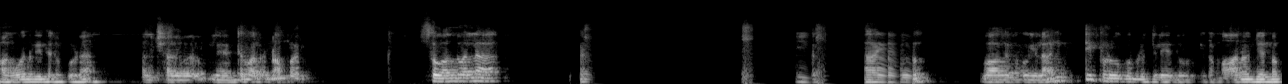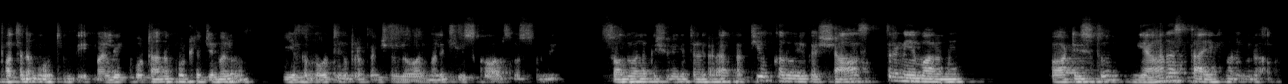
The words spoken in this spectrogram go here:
భగవద్గీతను కూడా వాళ్ళు చదవరు లేదంటే వాళ్ళు నమ్మరు. సో అందువల్ల వాళ్ళకు ఎలాంటి పురోగమృద్ధి లేదు. ఇక మానవ జన్మ పతనం అవుతుంది. మళ్ళీ కోటాను కోట్ల జన్మలు ఈ యొక్క భౌతిక ప్రపంచంలో వాళ్ళు మళ్ళీ తీసుకోవాల్సి వస్తుంది. అందువల్ల కృష్ణుడు చెప్తాడు కదా ప్రతి ఒక్కరు యొక్క శాస్త్ర నియమాలను పాటిస్తూ జ్ఞాన స్థాయికి మనకు రావాలి.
